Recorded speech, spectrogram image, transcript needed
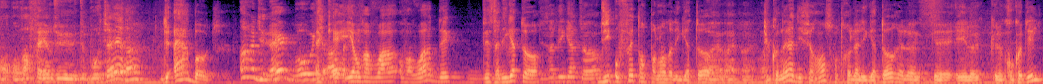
on, on va faire du, du beau terre, hein. Du airboat. Ah, du airboat. Et, ah, et- et on va voir, on va voir des, des alligators. Des alligators. Dis, au fait, en parlant d'alligator, Ouais, ouais, ouais, tu connais la différence entre l'alligator et le, et le, et le crocodile?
